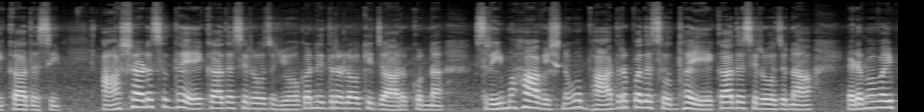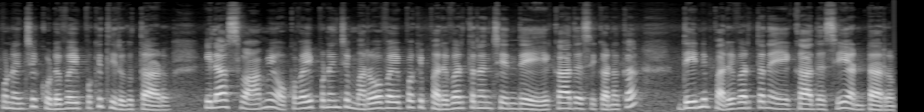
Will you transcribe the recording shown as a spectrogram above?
ఏకాదశి ఆషాఢశుద్ధ ఏకాదశి రోజు యోగ నిద్రలోకి జారుకున్న శ్రీ మహావిష్ణువు భాద్రపద శుద్ధ ఏకాదశి రోజున ఎడమవైపు నుంచి కుడివైపుకి తిరుగుతాడు. ఇలా స్వామి ఒకవైపు నుంచి మరోవైపుకి పరివర్తనం చెందే ఏకాదశి కనుక దీన్ని పరివర్తన ఏకాదశి అంటారు.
